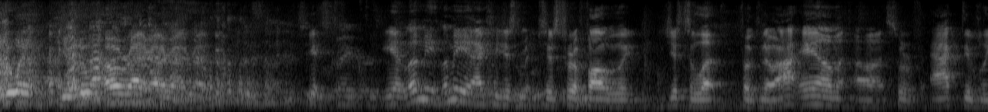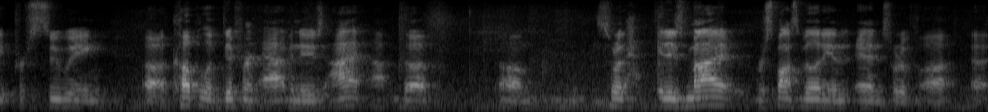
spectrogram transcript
it away. Give it away. oh, right, right, right, right. Yeah, yeah, let me let me actually just just sort of follow like, just to let folks know I am uh, sort of actively pursuing uh, a couple of different avenues. I, I the um, sort of it is my responsibility and, and sort of uh, uh,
